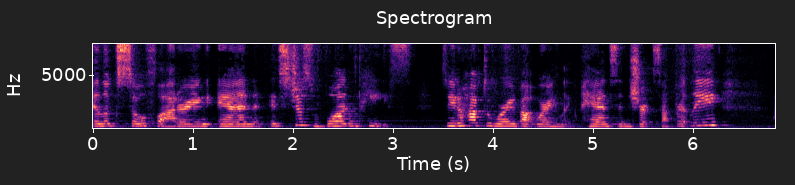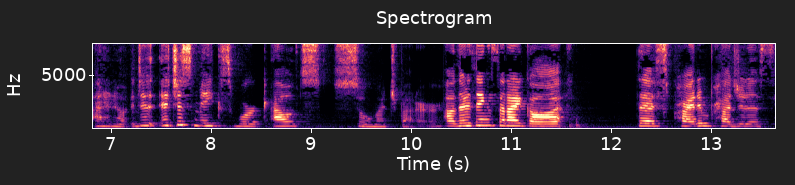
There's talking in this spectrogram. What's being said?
It looks so flattering and it's just one piece. So you don't have to worry about wearing like pants and shirts separately. I don't know, it, it just makes workouts so much better. Other things that I got, this Pride and Prejudice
